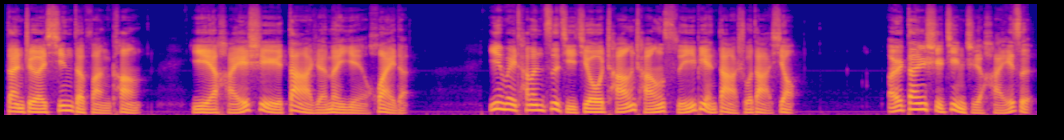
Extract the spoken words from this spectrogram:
但这新的反抗，也还是大人们引坏的，因为他们自己就常常随便大说大笑，而单是禁止孩子。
